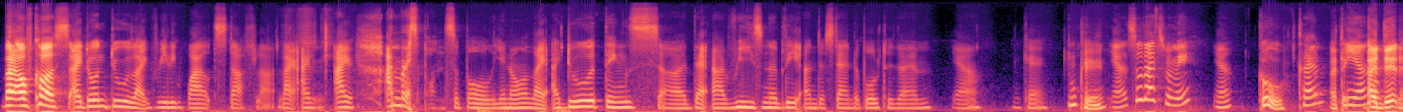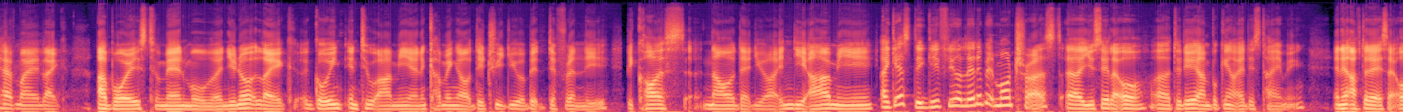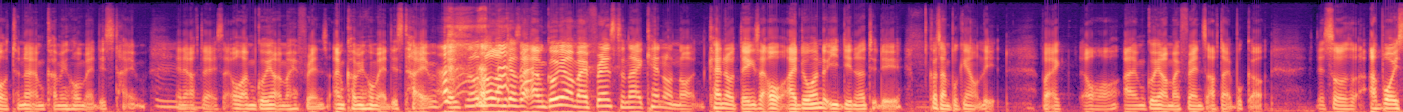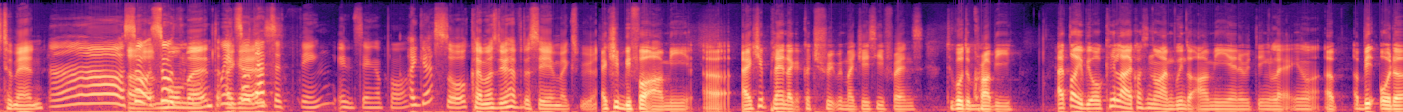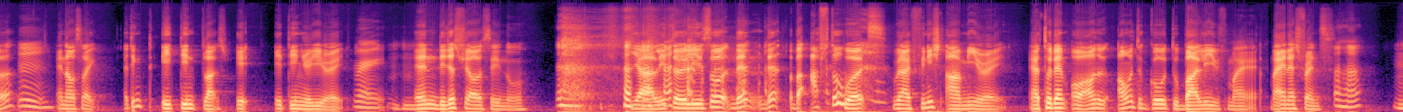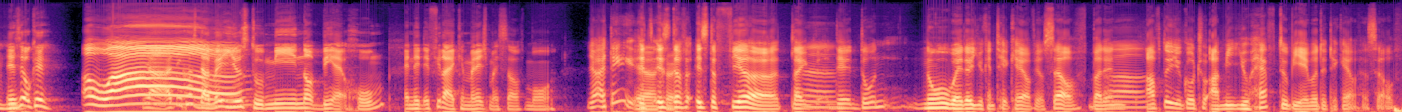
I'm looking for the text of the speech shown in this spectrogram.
But of course, I don't do like really wild stuff, lah. Like I'm, I, I'm responsible, you know. Like I do things uh, that are reasonably understandable to them. Yeah. Okay. Okay. Yeah. So that's for me. Yeah. Cool. Clem. I think yeah. I did have my like a boys to men moment. You know, like going into army and coming out, they treat you a bit differently because now that you are in the army, I guess they give you a little bit more trust. Uh, you say like, oh, uh, today I'm booking out at this timing, and then after that it's like, oh, tonight I'm coming home at this time, and then after that it's like, oh, I'm going out with my friends, I'm coming home at this time. it's no, no longer like I'm going out with my friends tonight, can or not, kind of things. Like, oh, I don't want to eat dinner today because I'm booking out late, but I, or I'm going out with my friends after I book out. So, a boys to men. Oh, so uh, so moment, wait, I so that's guess. a thing in Singapore. I guess so. Clamus, do you have the same experience? Actually, before army, uh, I actually planned like a trip with my JC friends to go to Mm. Krabi. I thought it'd be okay lah, cause you know I'm going to army and everything. Like you know, a, a bit older, Mm. and I was like, I think 18 plus, eight, 18 already, right? right. And they just straight out say no. yeah, literally. So then, then, but afterwards, when I finished army, right, and I told them, oh, I want to, I want to go to Bali with my my NS friends. Uh huh. And they said, okay. Oh wow. Yeah, I think because they're very used to me not being at home, and they, they feel like I can manage myself more. Yeah, I think Yeah, it's, it's the it's the fear. Like Uh. they don't know whether you can take care of yourself. But then Wow. after you go through army, you have to be able to take care of yourself.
